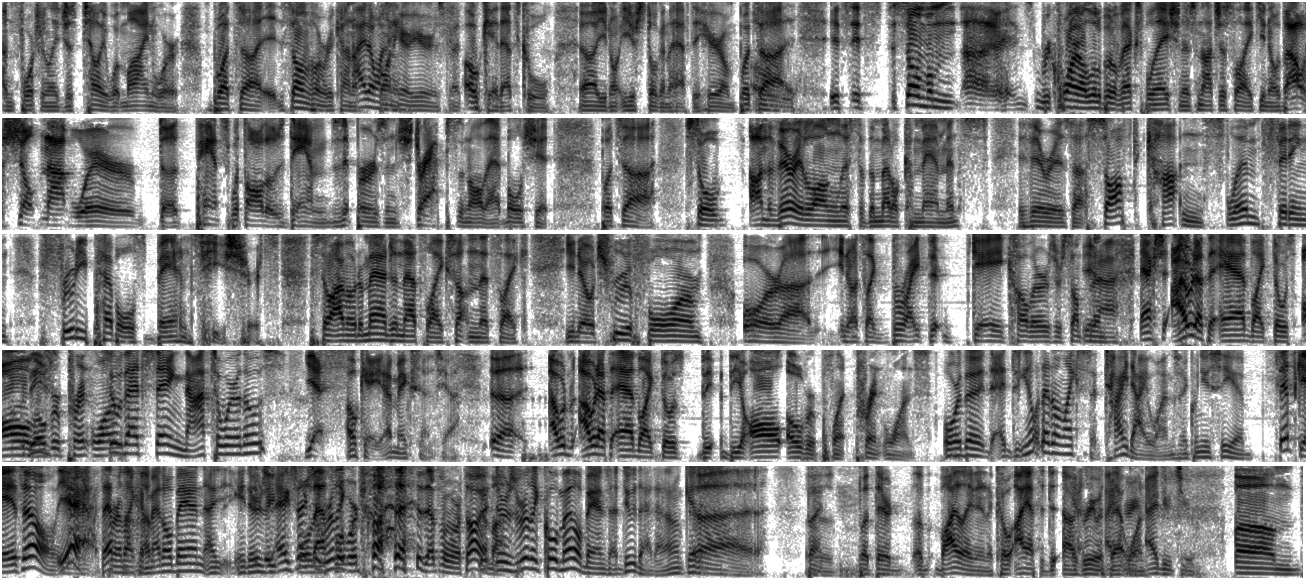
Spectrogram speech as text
unfortunately, just tell you what mine were. But uh, some of them were kind of. I don't want to hear yours, but Okay, that's cool. Uh, you don't. You're still going to have to hear them, but uh, Oh. it's it's some of them uh, require a little bit of explanation. It's not just like you know, thou shalt not wear the pants with all those damn zippers and straps and all that bullshit. But uh, so on the very long list of the metal commandments, there is soft cotton, slim fitting, fruity pebbles band T-shirts. So I would imagine that's like something that's like you know true to form, or uh, you know it's like bright. Gay colors or something. Yeah. Actually, I would have to add like those all These- over print ones. So that's saying not to wear those? yes. Okay, that makes sense. Yeah. Uh, I would I would have to add like those the the all over print ones. Or the you know what I don't like is the tie dye ones. Like when you see a That's gay as hell. Yeah, that's for like a metal band. I, there's Well, actually that's really what we're ta- that's what we're talking about. there's really cool metal bands that do that. I don't get it. uh, But- but but they're uh, violating a code. I have to d- I agree with that one. I do too. Um,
